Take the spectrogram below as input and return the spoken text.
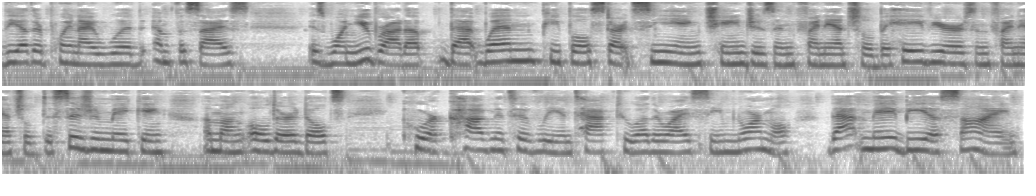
The other point I would emphasize is one you brought up that when people start seeing changes in financial behaviors and financial decision making among older adults who are cognitively intact, who otherwise seem normal, that may be a sign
